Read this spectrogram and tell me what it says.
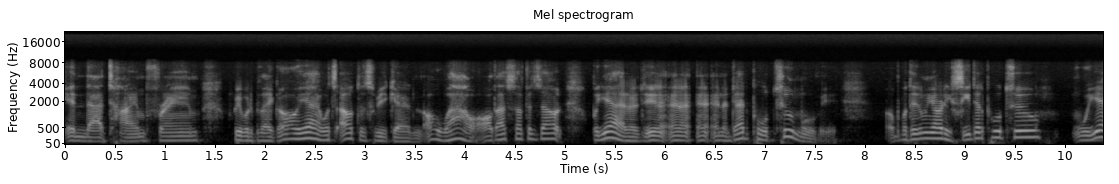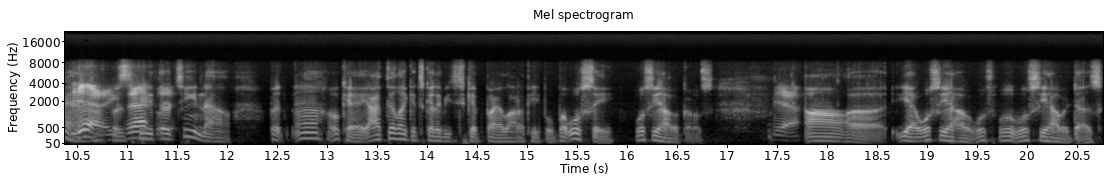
in that time frame. for People would be like, "Oh yeah, what's out this weekend? Oh wow, all that stuff is out." But yeah, in a, in a, a Deadpool two movie. Uh, But didn't we already see Deadpool 2? Well, Yeah, yeah, but it's exactly. PG-13 now. But uh, okay, I feel like it's gonna be skipped by a lot of people, but we'll see. We'll see how it goes. Yeah. Uh, yeah, we'll see how we'll we'll, we'll see how it does.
